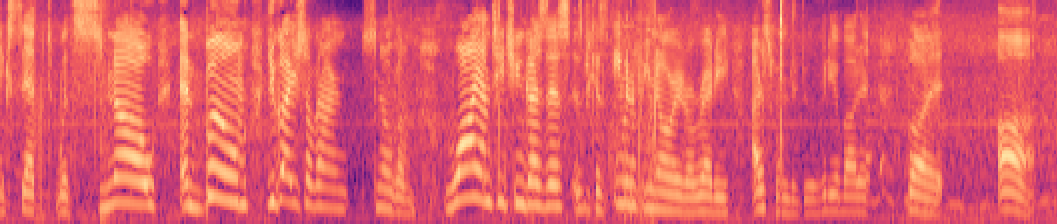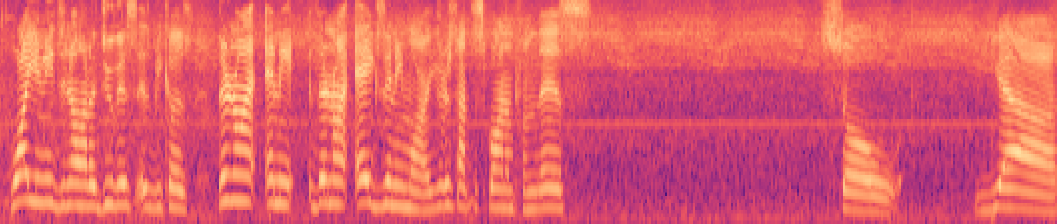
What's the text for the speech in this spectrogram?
except with snow, and boom, you got yourself an iron snow golem. Why I'm teaching you guys this is because even if you know it already, I just wanted to do a video about it. But, uh, why you need to know how to do this is because they're not any, they're not eggs anymore. You just have to spawn them from this. So, yeah.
